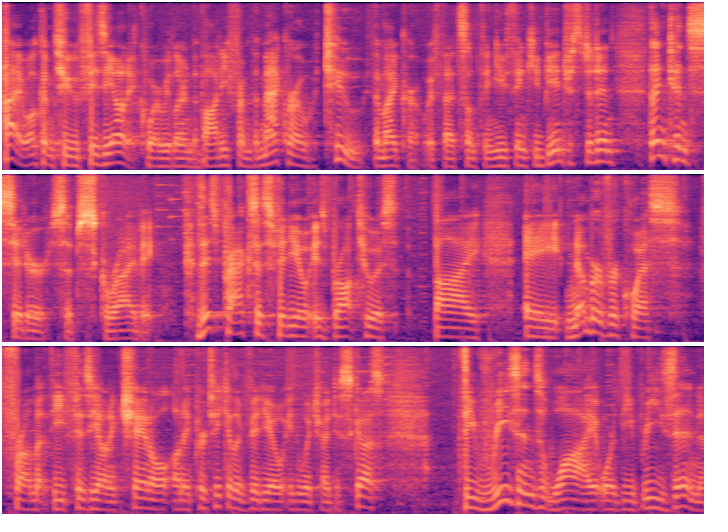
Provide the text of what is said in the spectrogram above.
Hi, welcome to Physionic, where we learn the body from the macro to the micro. If that's something you think you'd be interested in, then consider subscribing. This Praxis video is brought to us by a number of requests from the Physionic channel on a particular video in which I discuss the reasons why, or the reason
